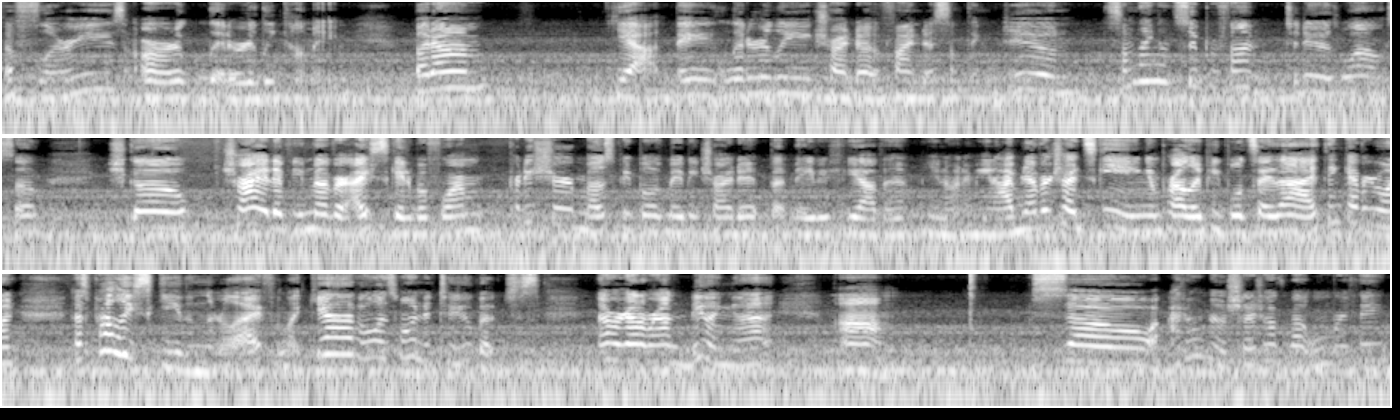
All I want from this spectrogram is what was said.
the flurries are literally coming. But um, yeah, they literally tried to find us something to do, and something that's super fun to do as well. So you should go try it if you've never ice skated before. I'm pretty sure most people have maybe tried it, but maybe if you haven't, you know what I mean. I've never tried skiing, and probably people would say that. I think everyone has probably skied in their life. I'm like, yeah, I've always wanted to, but just never got around to doing that. Um, so I don't know. Should I talk about one more thing?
